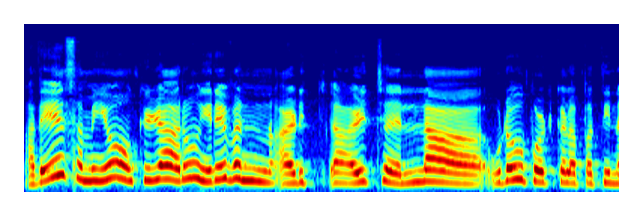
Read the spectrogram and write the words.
அதே சமயம் கிழாரும் இறைவன் அடி அழித்த எல்லா உணவுப் பொருட்களை பற்றின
